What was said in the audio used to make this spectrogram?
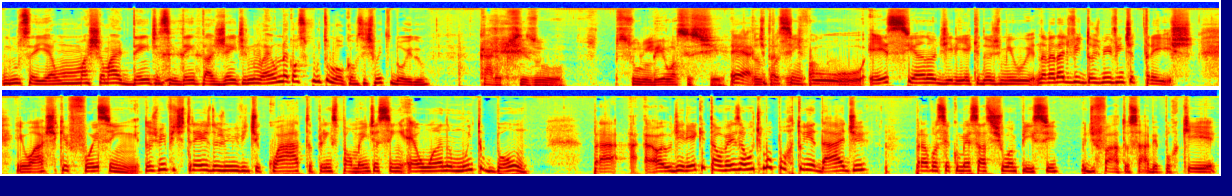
não sei, é uma chama ardente assim dentro da gente. não- É um negócio muito louco, é um sentimento doido. Cara, eu preciso, ou assistir. É, Tanta tipo assim, o, esse ano eu diria que 2000, na verdade 2023, eu acho que foi assim, 2023, 2024, principalmente assim, é um ano muito bom para eu diria que talvez a última oportunidade pra você começar a assistir One Piece de fato, sabe? Porque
